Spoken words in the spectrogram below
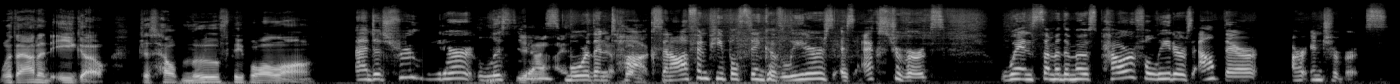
without an ego. Just help move people along. And a true leader listens Yeah, I- more than yeah, talks. And often people think of leaders as extroverts when some of the most powerful leaders out there are introverts.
